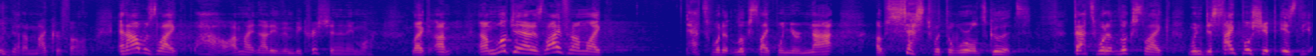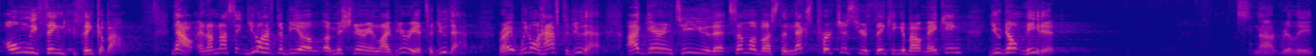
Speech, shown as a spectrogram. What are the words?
You got a microphone. And I was like, wow, I might not even be Christian anymore. Like, I'm, I'm looking at his life and I'm like, that's what it looks like when you're not obsessed with the world's goods. That's what it looks like when discipleship is the only thing you think about. Now, and I'm not saying you don't have to be a, a missionary in Liberia to do that right? We don't have to do that. I guarantee you that some of us, the next purchase you're thinking about making, you don't need it. It's not really,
